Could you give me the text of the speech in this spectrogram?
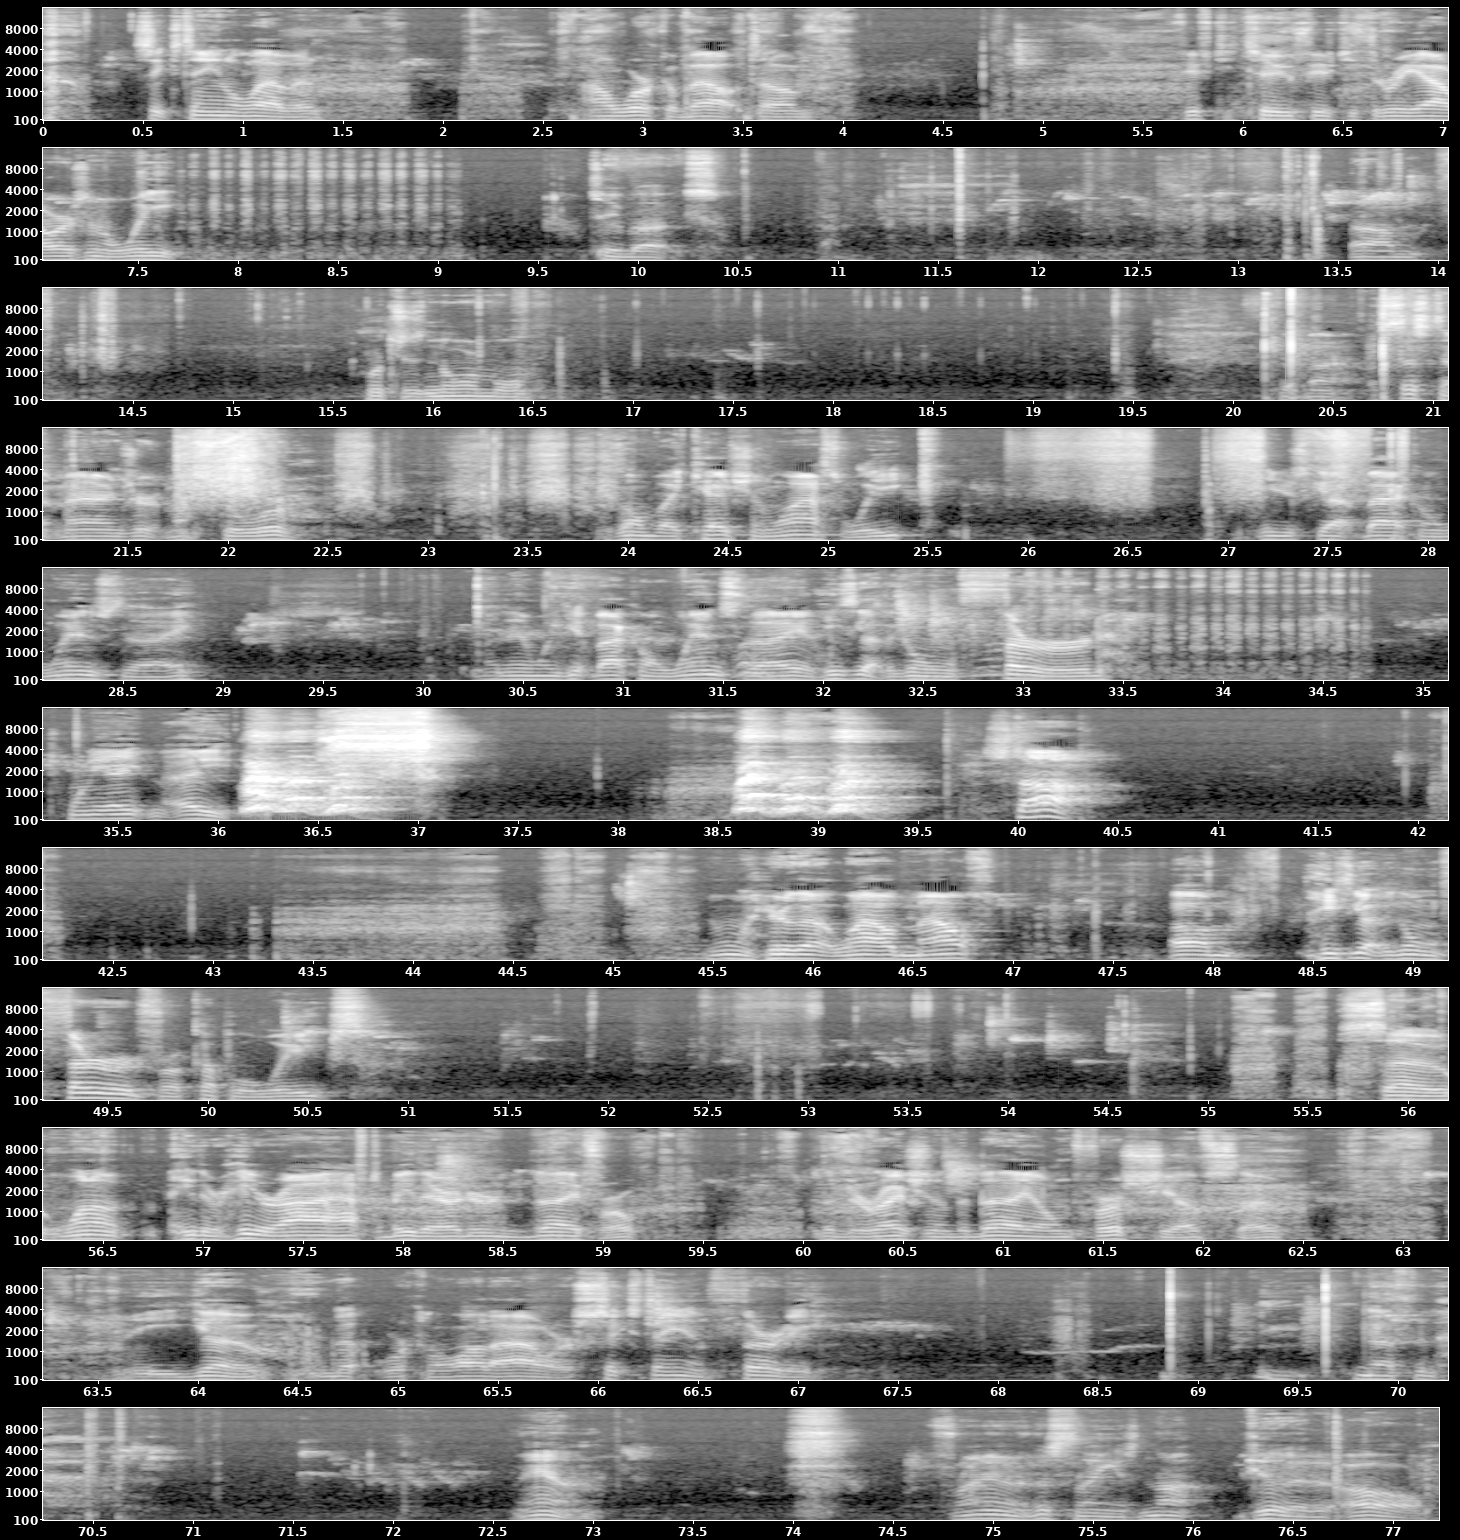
16, 11. I'll work about um, 52, 53 hours in a week. Two bucks. Um, which is normal But my assistant manager at my store was on vacation last week. He just got back on Wednesday. And then we get back on Wednesday, and he's got to go on third. 28 and 8. Stop. You want to hear that loud mouth? Um, he's got to go on third for a couple of weeks. So one of either he or I have to be there during the day for the duration of the day on first shift. So there you go. End up working a lot of hours, 16 and 30. Nothing. Man, frame of this thing is not good at all.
